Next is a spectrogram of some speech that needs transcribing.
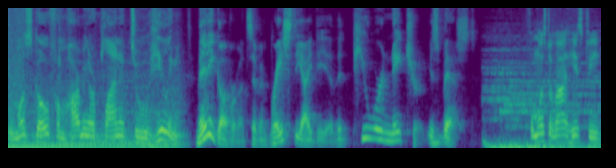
We must go from harming our planet to healing it. Many governments have embraced the idea that pure nature is best. For most of our history,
